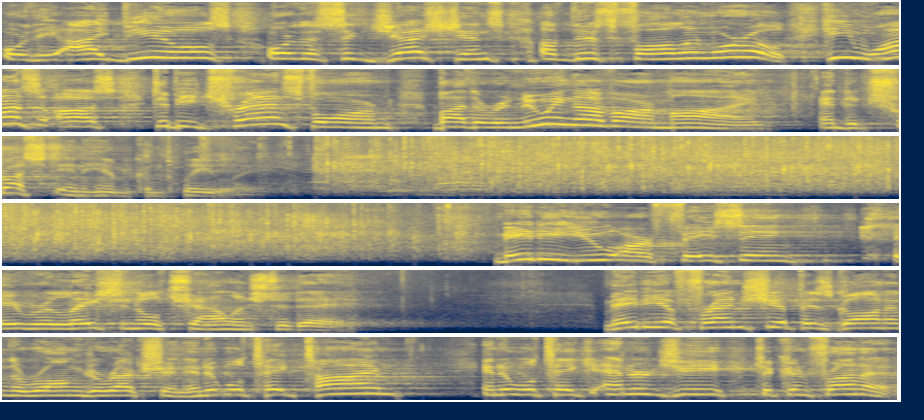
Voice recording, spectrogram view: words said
or the ideals or the suggestions of this fallen world. He wants us to be transformed by the renewing of our mind and to trust in Him completely. Maybe you are facing a relational challenge today. Maybe a friendship has gone in the wrong direction, and it will take time and it will take energy to confront it.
